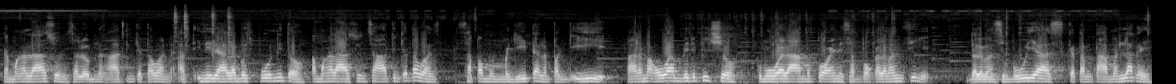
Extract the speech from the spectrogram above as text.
ng mga lason sa loob ng ating katawan at inilalabas po nito ang mga lason sa ating katawan sa pamamagitan ng pag-ihi. Para makuha ang benepisyo, kumuha lamang po kayo ng 10 kalamansi, dalawang sibuyas, katamtaman laki,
